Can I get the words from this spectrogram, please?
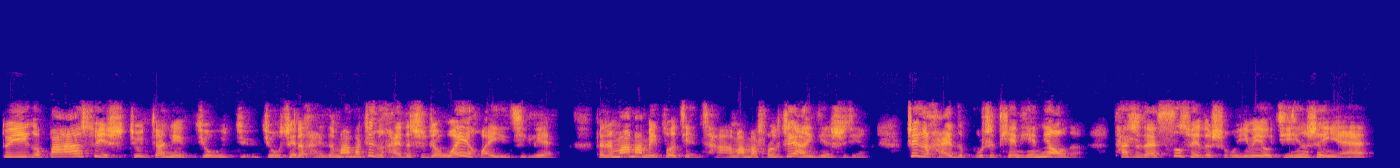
对于一个八岁九将近九九九岁的孩子，妈妈这个孩子是这，我也怀疑脊裂，但是妈妈没做检查。妈妈说了这样一件事情：这个孩子不是天天尿的，他是在四岁的时候，因为有急性肾炎。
